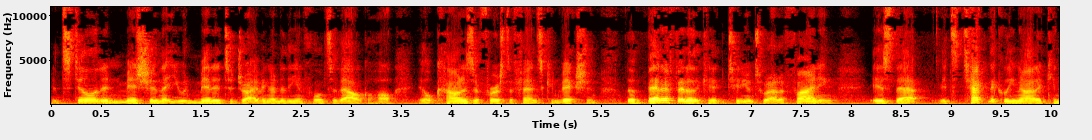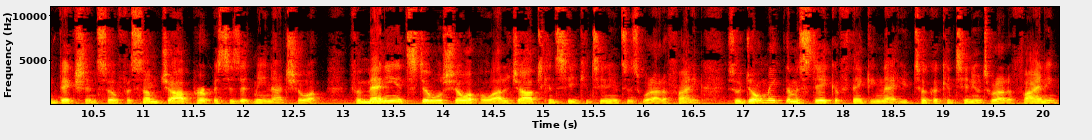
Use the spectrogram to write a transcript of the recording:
It's still an admission that you admitted to driving under the influence of alcohol. It'll count as a first offense conviction. The benefit of the continuance without a finding is that it's technically not a conviction. So for some job purposes, it may not show up. For many, it still will show up. A lot of jobs can see continuances without a finding. So don't make the mistake of thinking that you took a continuance without a finding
